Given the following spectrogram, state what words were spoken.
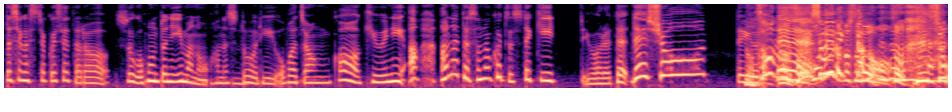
私が試着してたらすぐ本当に今の話通り、おばちゃんが急に「ああなたその靴素敵って言われて「でしょ?」って言って。そうなんですそこでなんかそのそう。でしょ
